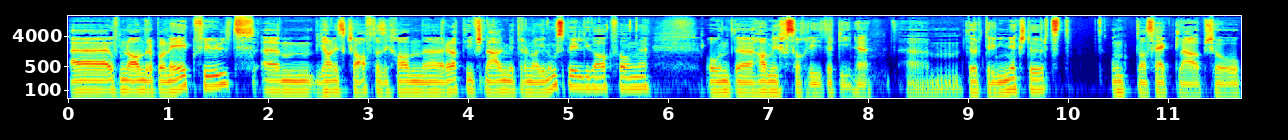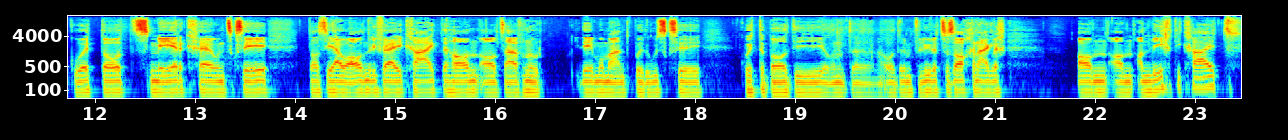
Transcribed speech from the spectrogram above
äh, auf einem anderen Planet gefühlt. Ähm, wie habe ich es geschafft? Also ich habe äh, relativ schnell mit einer neuen Ausbildung angefangen und äh, habe mich so ein bisschen dort, rein, ähm, dort reingestürzt. Und das hat, glaube ich, schon gut da zu merken und zu sehen, dass ich auch andere Fähigkeiten habe, als einfach nur in dem Moment gut aussehen, guter Body und, äh, oder im Verlieren zu Sachen eigentlich an, an, an Wichtigkeit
